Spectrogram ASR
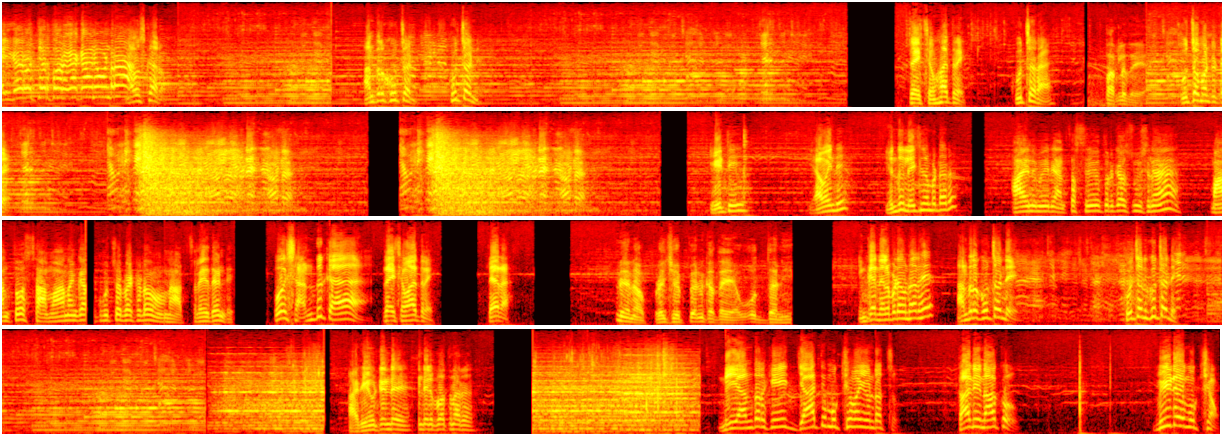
అయ్యగారు వచ్చారు త్వరగా కానీ ఉండరా నమస్కారం. అందరూ కూర్చోండి కూర్చోండి. రే సింహాద్రి కూర్చోరా? పర్లేదయ్యా. కూర్చోమంటుంటే. ఏంటి? ఏమైంది? ఎందుకు లేచి నిలబడ్డారు ఆయన మీరు ఎంత స్నేహితుడిగా చూసినా మనతో సమానంగా కూర్చోబెట్టడం నచ్చలేదండి. ఓ అందుక? రే సింహాద్రి లేరా? నేను అప్పుడే చెప్పాను కదయ్యా వద్దని. ఇంకా నిలబడి ఉన్నారే? అందరూ కూర్చోండి. కూర్చోండి కూర్చోండి. అదేమిటండి? వెళ్ళిపోతున్నారు? మీ అందరికీ జాతి ముఖ్యమై ఉండొచ్చు. కానీ నాకు వీడే ముఖ్యం.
